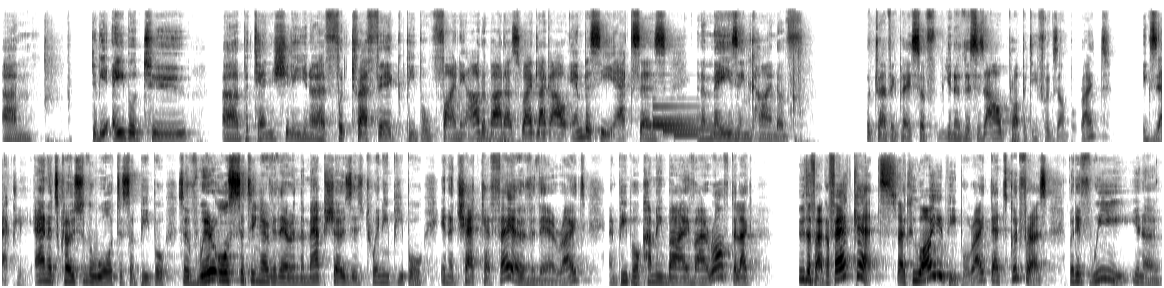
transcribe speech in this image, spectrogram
um, to be able to uh, potentially, you know, have foot traffic, people finding out about us, right? Like our embassy acts as an amazing kind of foot traffic place. So, you know, this is our property, for example, right? Exactly. And it's close to the water. So people, so if we're all sitting over there and the map shows there's 20 people in a chat cafe over there, right? And people are coming by via raft, they're like, who the fuck are fat cats? Like, who are you people, right? That's good for us. But if we, you know,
